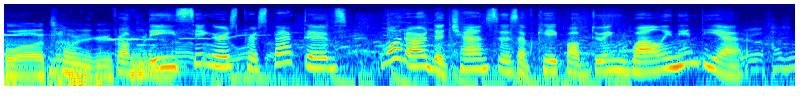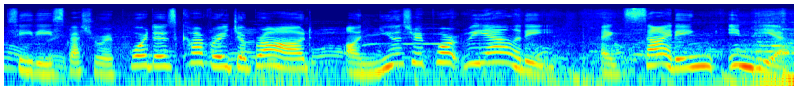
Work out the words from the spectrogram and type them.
From these singers' perspectives, what are the chances of K-pop doing well in India? See these special reporters' coverage abroad on News Report Reality. Exciting India.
